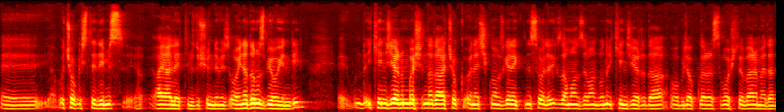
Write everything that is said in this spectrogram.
Ya bu çok istediğimiz, hayal ettiğimiz, düşündüğümüz, oynadığımız bir oyun değil. Ee, bunda ikinci yarının başında daha çok öne çıkmamız gerektiğini söyledik. Zaman zaman bunu ikinci yarı daha o bloklar arası boşluğu vermeden,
